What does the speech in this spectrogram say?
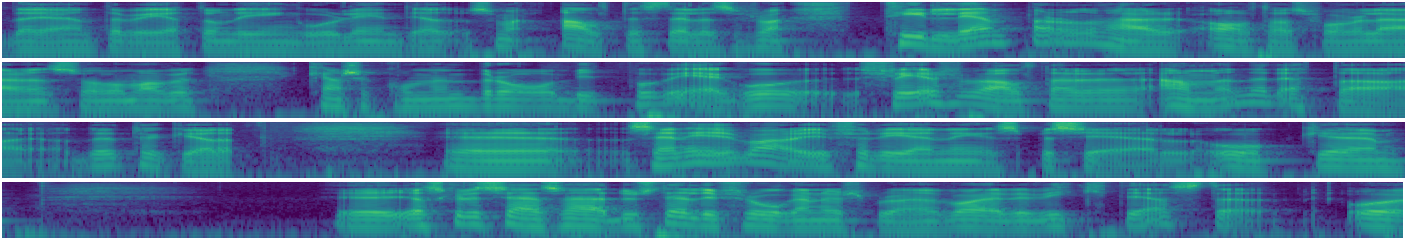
där jag inte vet om det ingår eller inte. Som man alltid ställer sig frågan. Tillämpar de här avtalsformulären så har man väl kanske kommit en bra bit på väg. Och fler förvaltare använder detta. Det tycker jag. Eh, sen är ju varje förening speciell och eh, eh Eh, jag skulle säga så här, du ställde frågan ursprungligen, vad är det viktigaste? Och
